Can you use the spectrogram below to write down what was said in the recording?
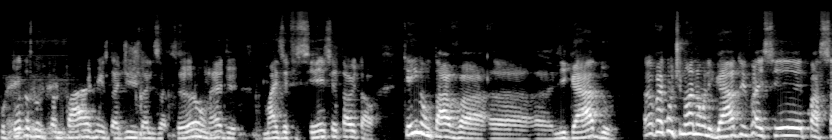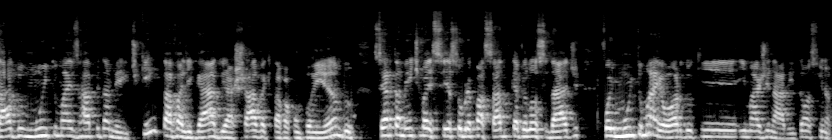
por é, todas as vantagens da digitalização, né, de mais eficiência e tal e tal. Quem não estava uh, ligado vai continuar não ligado e vai ser passado muito mais rapidamente. Quem estava ligado e achava que estava acompanhando, certamente vai ser sobrepassado, porque a velocidade foi muito maior do que imaginado. Então, assim, ó,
